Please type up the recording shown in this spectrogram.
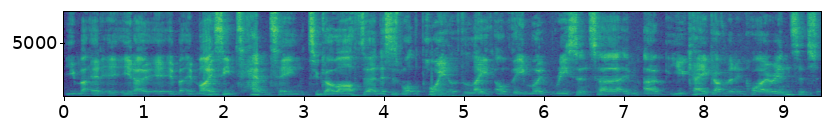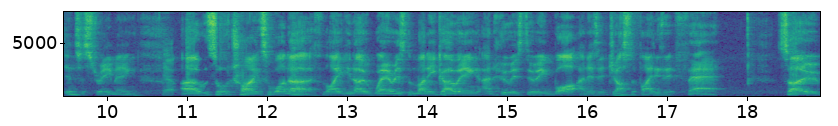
you it, it, you know it, it, might seem tempting to go after, and this is what the point of the late of the recent uh, uh, UK government inquiry into into streaming yeah. uh, was sort of trying to unearth, like you know where is the money going and who is doing what and is it justified? Is it fair? So,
